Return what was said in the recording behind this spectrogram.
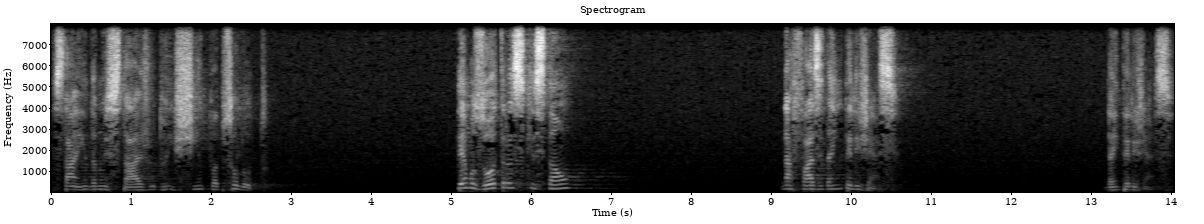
Está ainda no estágio do instinto absoluto. Temos outras que estão na fase da inteligência. Da inteligência.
